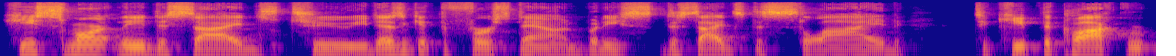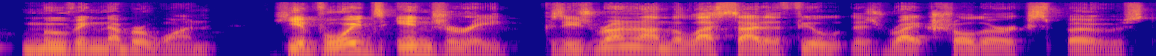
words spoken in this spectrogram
He smartly decides to, he doesn't get the first down, but he s- decides to slide to keep the clock moving, number one. He avoids injury because he's running on the left side of the field with his right shoulder exposed.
